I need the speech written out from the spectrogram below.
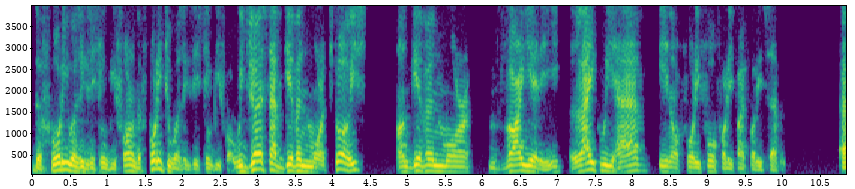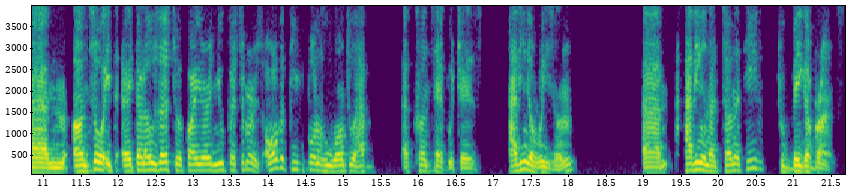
The 40 was existing before, and the 42 was existing before. We just have given more choice and given more variety, like we have in our 44, 45, 47. Um, and so it, it allows us to acquire new customers. All the people who want to have a concept which is having a reason um, having an alternative to bigger brands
